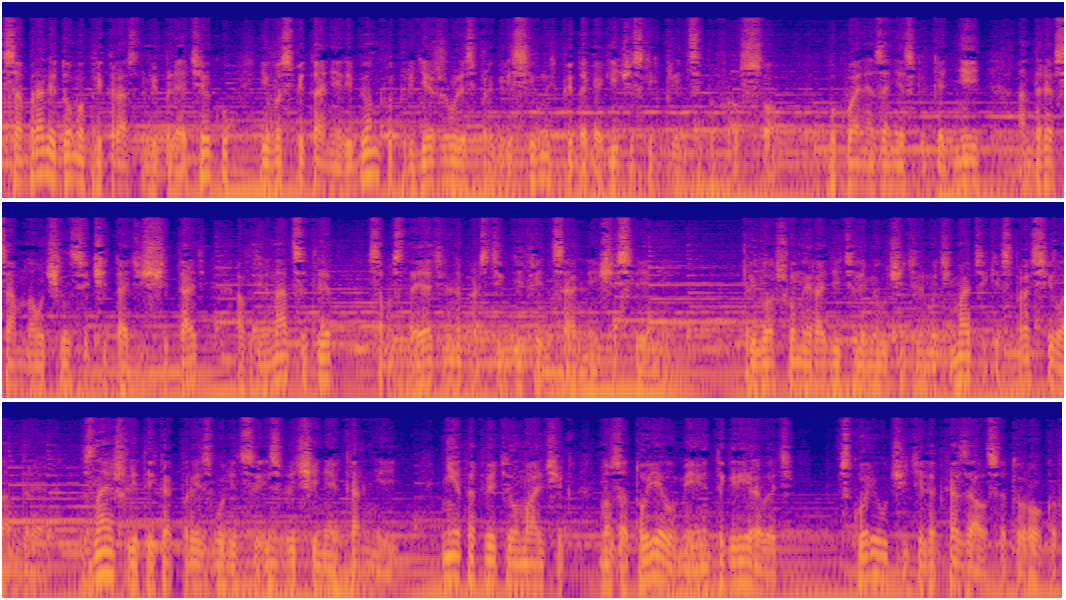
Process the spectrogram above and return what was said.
собрали дома прекрасную библиотеку и в воспитании ребенка придерживались прогрессивных педагогических принципов Руссо. Буквально за несколько дней Андре сам научился читать и считать, а в 12 лет самостоятельно постиг дифференциальное исчисление. Приглашенный родителями учитель математики спросил Андрея, «Знаешь ли ты, как производится извлечение корней?» «Нет», — ответил мальчик, «но зато я умею интегрировать». Вскоре учитель отказался от уроков.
